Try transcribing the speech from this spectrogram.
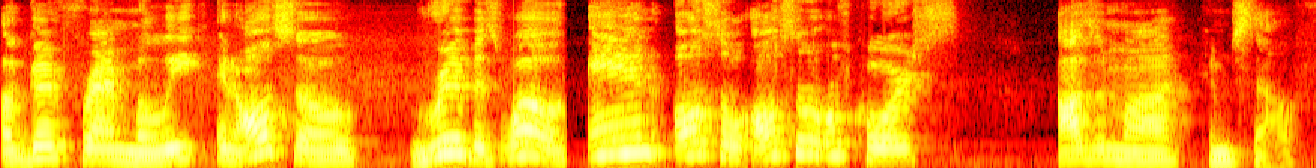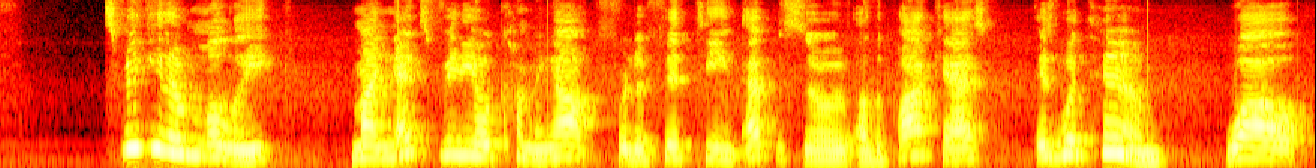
a good friend Malik, and also Rib as well, and also, also of course, Azuma himself. Speaking of Malik, my next video coming up for the 15th episode of the podcast is with him. While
